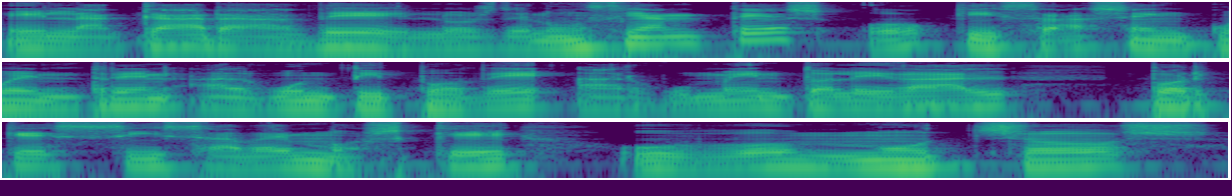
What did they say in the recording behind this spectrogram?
en la cara de los denunciantes o quizás encuentren algún tipo de argumento legal porque sí sabemos que hubo muchos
